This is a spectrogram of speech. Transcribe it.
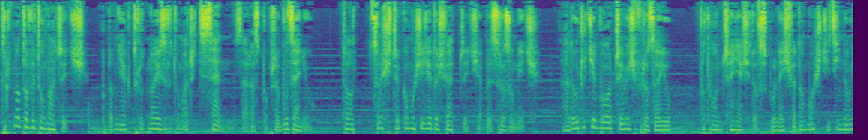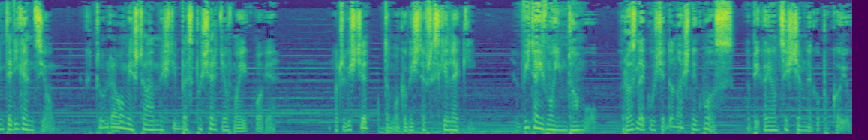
Trudno to wytłumaczyć, podobnie jak trudno jest wytłumaczyć sen zaraz po przebudzeniu. To coś, czego musicie doświadczyć, aby zrozumieć. Ale uczucie było czymś w rodzaju podłączenia się do wspólnej świadomości z inną inteligencją, która umieszczała myśli bezpośrednio w mojej głowie. Oczywiście to mogły być te wszystkie leki. Witaj w moim domu, rozległ się donośny głos, dobiegający z ciemnego pokoju.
